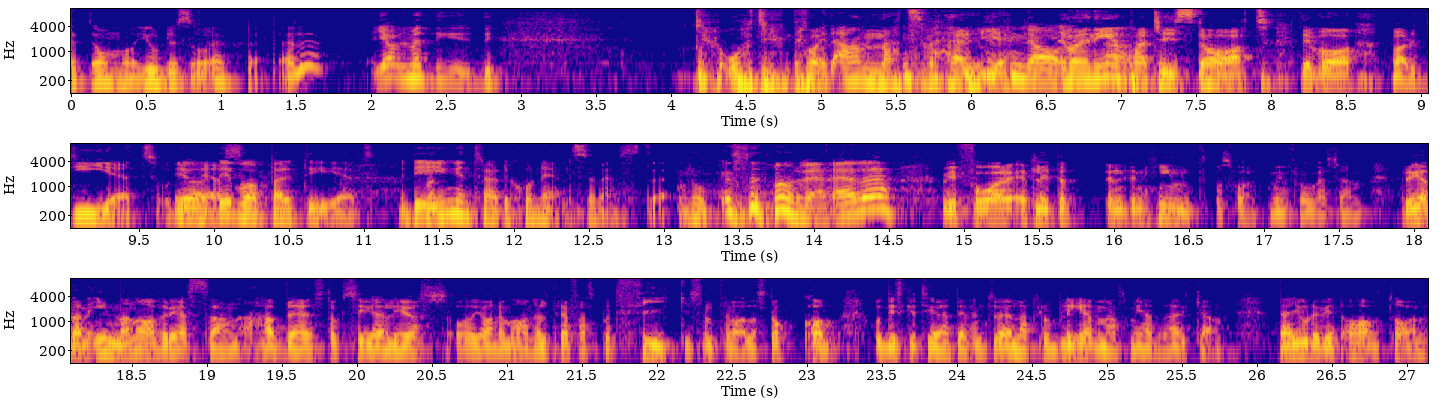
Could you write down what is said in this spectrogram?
att de gjorde så öppet, eller? Ja, men det... det... Återigen, det var ett annat Sverige. Ja, det var en ja. enpartistat. Det var partiet. Och det, Ja, det var partiet. Men det är ju ingen traditionell semester? Eller? Vi får ett litet, en liten hint på svaret på min fråga sen. Redan innan avresan hade Stockselius och Jan Emanuel träffats på ett fik i centrala Stockholm och diskuterat eventuella problem med hans medverkan. Där gjorde vi ett avtal.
